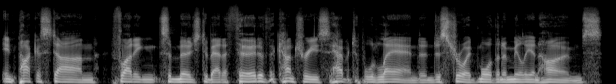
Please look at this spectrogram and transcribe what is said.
In Pakistan, flooding submerged about a third of the country's habitable land and destroyed more than a million homes.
